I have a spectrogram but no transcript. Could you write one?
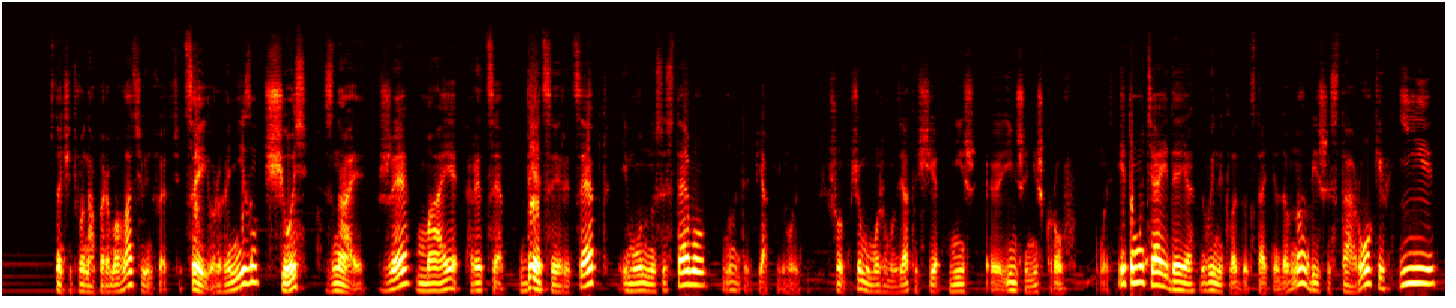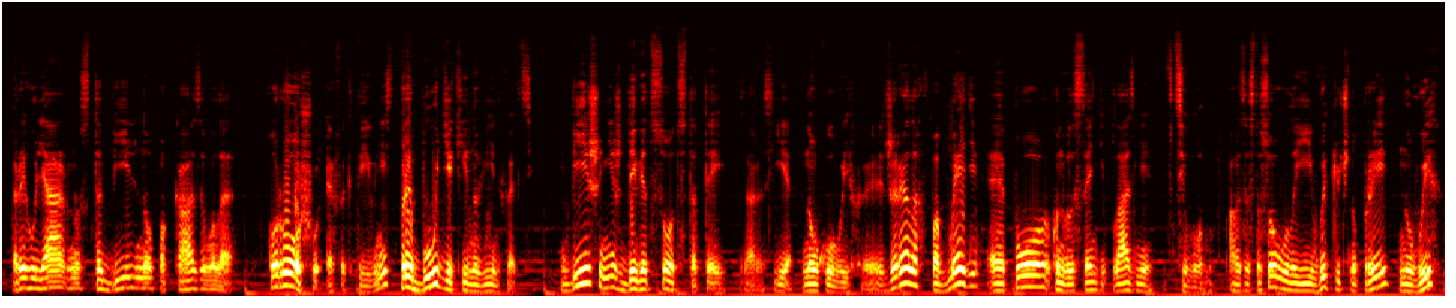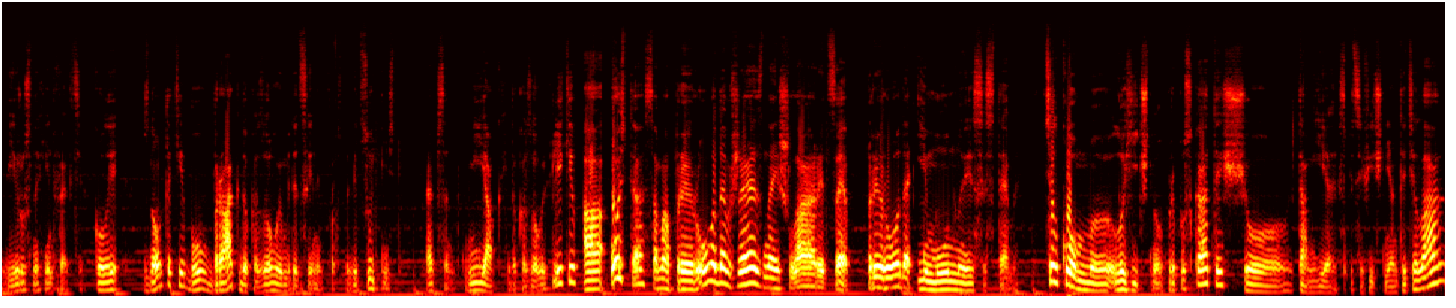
значить вона перемогла цю інфекцію. Цей організм щось знає, вже має рецепт. Де цей рецепт, імунну систему, ну як його, що що ми можемо взяти ще ніж е, інше, ніж кров. Ось. І тому ця ідея виникла достатньо давно, більше ста років, і регулярно, стабільно показувала хорошу ефективність при будь-якій новій інфекції. Більше ніж 900 статей зараз є в наукових е, джерелах в PubMed е, по конвалесцентній плазмі в цілому, але застосовували її виключно при нових вірусних інфекціях, коли знов таки був брак доказової медицини, просто відсутність. Епсент ніяких доказових ліків. А ось та сама природа вже знайшла рецепт природа імунної системи. Цілком е, логічно припускати, що там є специфічні антитіла,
